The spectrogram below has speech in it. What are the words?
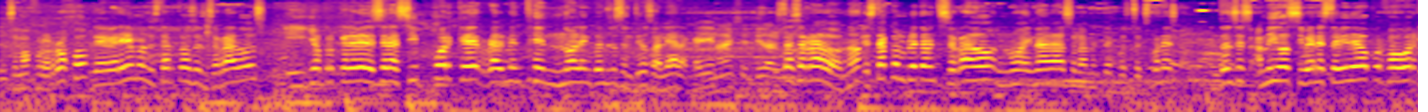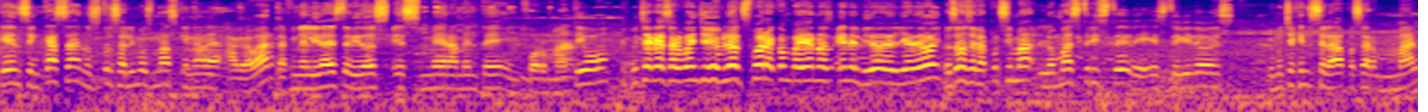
el semáforo rojo. Deberíamos de estar todos encerrados y yo creo que debe de ser así porque realmente no le encuentro sentido salir a la calle. Está cerrado, ¿no? Está completamente cerrado, no hay nada, solamente pues te expones. Entonces, amigos, si ven este video, por favor, quédense en casa. Nosotros salimos más que nada a grabar. La finalidad de este video es, meramente informativo. Muchas gracias al buen Jimmy Vlogs por acompañarnos en el video del día de hoy. Nos vemos en la próxima. Lo más triste de este video es que mucha gente se la va a pasar mal,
